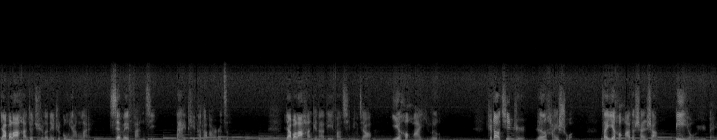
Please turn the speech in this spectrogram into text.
亚伯拉罕就取了那只公羊来，献为燔祭，代替他的儿子。亚伯拉罕给那地方起名叫耶和华以勒。直到今日，人还说，在耶和华的山上必有预备。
